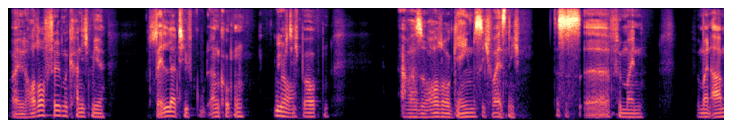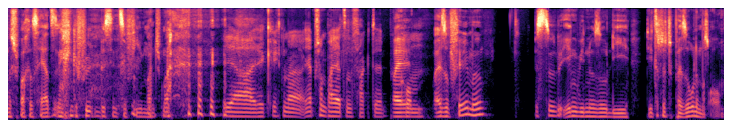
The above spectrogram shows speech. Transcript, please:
Weil Horrorfilme kann ich mir relativ gut angucken, Ja. möchte ich behaupten. Aber so Horror-Games, ich weiß nicht. Das ist äh, für mein für mein armes, schwaches Herz gefühlt ein bisschen zu viel manchmal. Ja, der kriegt mal, ich habe schon ein paar Herzinfarkte Weil, bekommen. weil so Filme bist du irgendwie nur so die, die dritte Person im Raum.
